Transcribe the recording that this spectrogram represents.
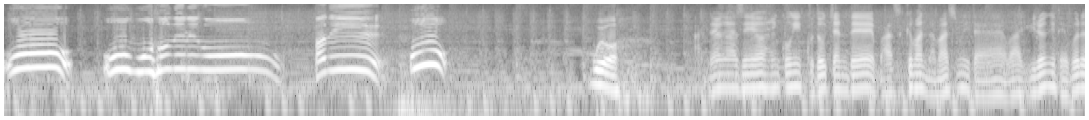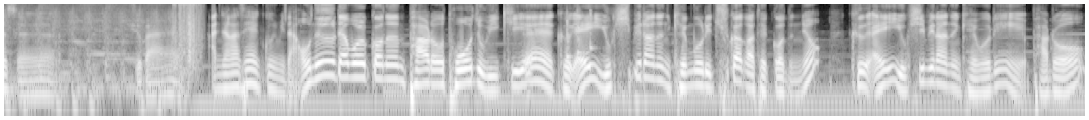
오오오오오오오오오오 모선내리고 아니 오 뭐야 안녕하세요 행콩이 구독자인데 마스크만 남았습니다 와 유령이 돼버렸어 슈발. 안녕하세요 행꾸입니다. 오늘 해볼 거는 바로 도어즈 위키에 그 A60이라는 괴물이 추가가 됐거든요. 그 A60이라는 괴물이 바로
